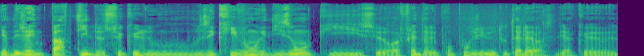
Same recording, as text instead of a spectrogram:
il y a déjà une partie de ce que nous écrivons et disons qui se reflète dans les propos que j'ai eus tout à l'heure. C'est-à-dire que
